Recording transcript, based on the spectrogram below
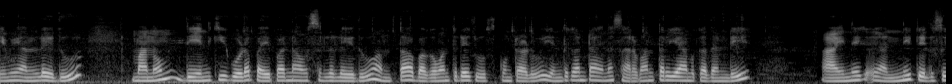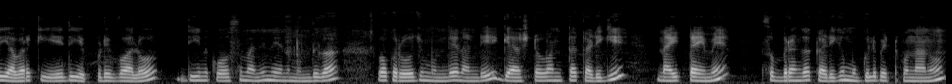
ఏమీ అనలేదు. మనం దేనికి కూడా భయపడిన అవసరం లేదు. అంతా భగవంతుడే చూసుకుంటాడు. ఎందుకంటే ఆయన సర్వంతర్యామి కదండి. ఆయనే అన్నీ తెలుసు ఎవరికి ఏది ఎప్పుడు ఇవ్వాలో. దీనికోసమని నేను ముందుగా ఒక రోజు ముందేనండి గ్యాస్ స్టవ్ అంతా కడిగి నైట్ టైమే శుభ్రంగా కడిగి ముగ్గులు పెట్టుకున్నాను.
